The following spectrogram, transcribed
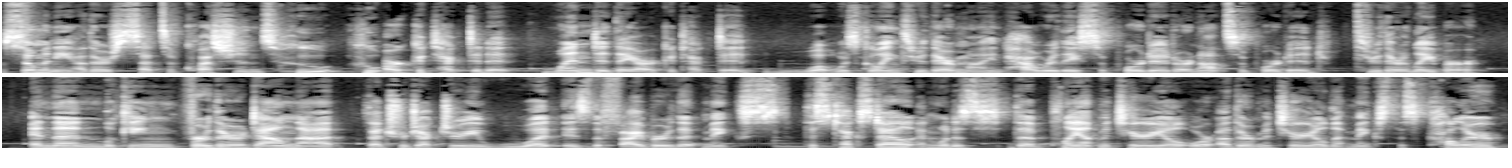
so many other sets of questions. Who who architected it? When did they architect it? What was going through their mind? How were they supported or not supported through their labor? And then looking further down that that trajectory what is the fiber that makes this textile and what is the plant material or other material that makes this color?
